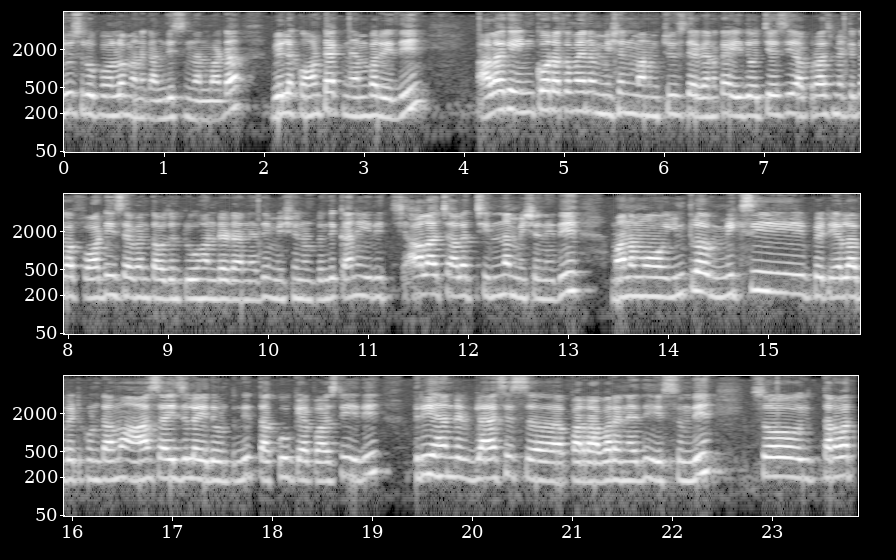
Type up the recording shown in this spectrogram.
జ్యూస్ రూపంలో మనకు అందిస్తుంది అనమాట వీళ్ళ కాంటాక్ట్ నెంబర్ ఇది. అలాగే ఇంకో రకమైన మిషన్ మనం చూస్తే కనుక ఇది వచ్చేసి అప్రాక్సిమేట్గా forty seven thousand two hundred అనేది మిషన్ ఉంటుంది. కానీ ఇది చాలా చాలా చిన్న మిషన్ ఇది. మనము ఇంట్లో మిక్సీ పెట్టి ఎలా పెట్టుకుంటామో ఆ సైజులో ఇది ఉంటుంది. తక్కువ కెపాసిటీ ఇది three hundred glasses per hour అనేది ఇస్తుంది. సో తర్వాత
